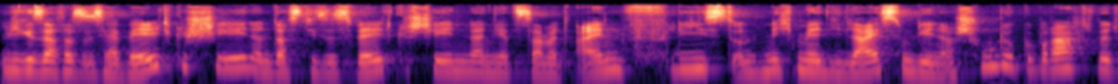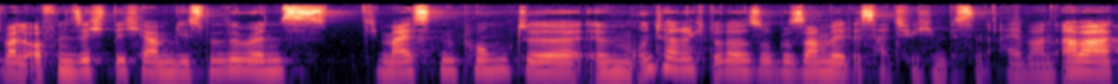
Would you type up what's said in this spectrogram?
wie gesagt, das ist ja Weltgeschehen und dass dieses Weltgeschehen dann jetzt damit einfließt und nicht mehr die Leistung, die in der Schule gebracht wird, weil offensichtlich haben die Slytherins die meisten Punkte im Unterricht oder so gesammelt, ist natürlich ein bisschen albern. Aber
